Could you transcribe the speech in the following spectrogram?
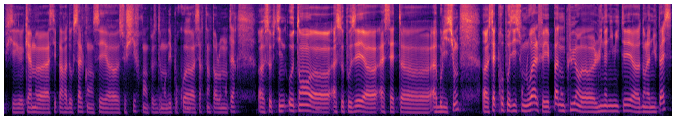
qui, est quand même euh, assez paradoxal quand on sait euh, ce chiffre. On peut se demander pourquoi mm. certains parlementaires euh, s'obstinent autant à s'opposer à cette abolition. cette proposition de loi, elle fait pas non plus l'unanimité dans la NUPES.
